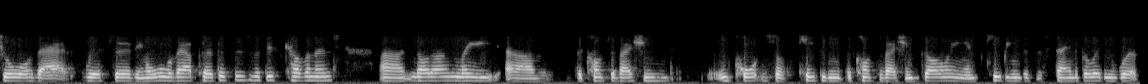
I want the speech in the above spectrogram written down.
sure that we're serving all of our purposes with this covenant, uh, not only um, the conservation importance of keeping the conservation going and keeping the sustainability work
